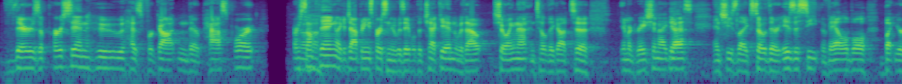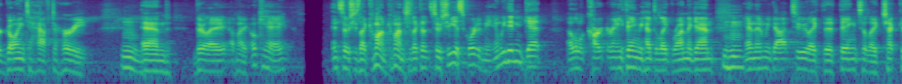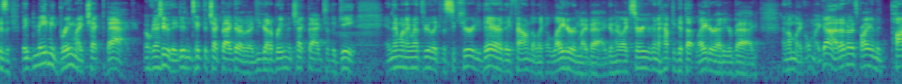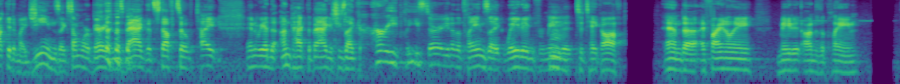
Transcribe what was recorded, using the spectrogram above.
There's a person who has forgotten their passport or something, like a Japanese person who was able to check in without showing that until they got to immigration, I guess. And she's like, So there is a seat available, but you're going to have to hurry. And they're like, I'm like, Okay. And so she's like, come on, come on. She's like, so she escorted me. And we didn't get a little cart or anything. We had to like run again. Mm-hmm. And then we got to like the thing to like check because they made me bring my checked bag. Okay. Too. They didn't take the check bag there. They're like, you got to bring the check bag to the gate. And then when I went through like the security there, they found a, like a lighter in my bag. And they're like, sir, you're going to have to get that lighter out of your bag. And I'm like, oh my God, I don't know. It's probably in the pocket of my jeans, like somewhere buried in this bag that's stuffed so tight. And we had to unpack the bag. And she's like, hurry, please, sir. You know, the plane's like waiting for me to, to take off. And uh, I finally made it onto the plane.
